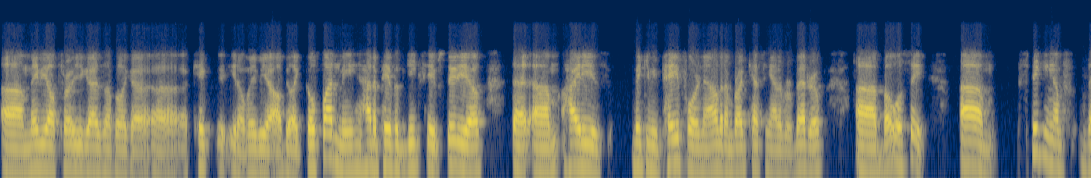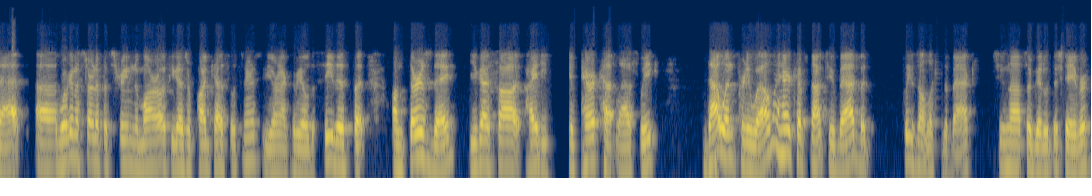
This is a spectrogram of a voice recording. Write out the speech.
Um, maybe I'll throw you guys up like a, a, a, kick, you know, maybe I'll be like, go fund me how to pay for the Geekscape studio that um, Heidi is making me pay for now that I'm broadcasting out of her bedroom. Uh, but we'll see. Um, speaking of that, uh, we're going to start up a stream tomorrow. If you guys are podcast listeners, you're not going to be able to see this, but on Thursday, you guys saw Heidi haircut last week. That went pretty well. My haircut's not too bad, but please don't look at the back. She's not so good with the shaver.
